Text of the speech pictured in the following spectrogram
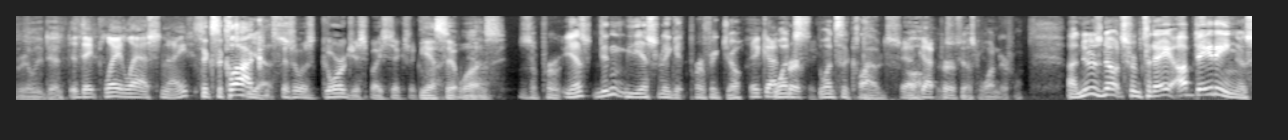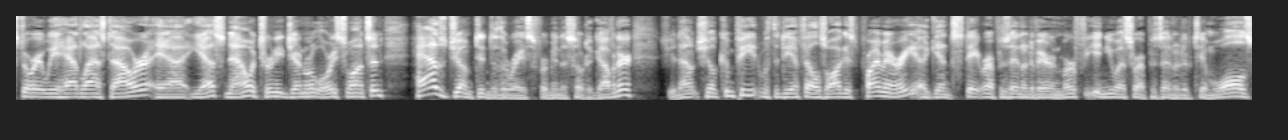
Really did. Did they play last night? Six o'clock. Yes. Because it was gorgeous by six o'clock. Yes, it was. It was a per- yes, didn't yesterday get perfect, Joe? It got once, perfect. Once the clouds. Yeah, it oh, got was perfect. just wonderful. Uh, news notes from today, updating a story we had last hour. Uh, yes, now Attorney General Lori Swanson has jumped into the race for Minnesota governor. She announced she'll compete with the DFL's August primary against State Representative Erin Murphy and U.S. Representative Tim Walz.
